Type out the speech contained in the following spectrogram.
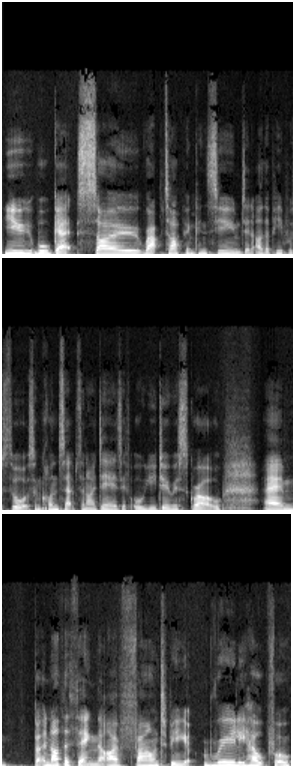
you will get so wrapped up and consumed in other people's thoughts and concepts and ideas if all you do is scroll. Um, but another thing that I've found to be really helpful,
